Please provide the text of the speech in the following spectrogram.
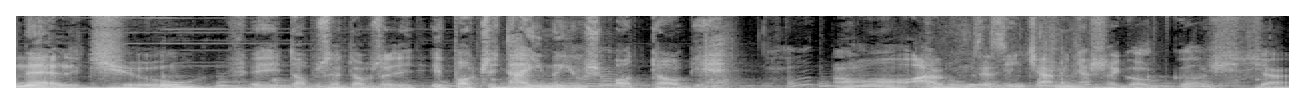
Nelciu? Dobrze, dobrze. Poczytajmy już o tobie. O, album ze zdjęciami naszego gościa.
